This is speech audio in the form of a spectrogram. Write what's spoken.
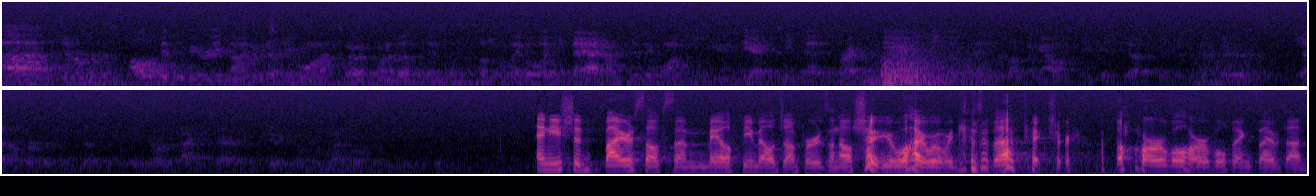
Uh, the general purpose, all the bits can be reassigned to whatever you want. So if one of those pins has a special label, like you say, I don't really want to use the IC pins for IC, I need those pins for something else, you can just do them if they're general purpose and just ignore the package there, do it something special. And you should buy yourself some male-female jumpers, and I'll show you why when we get to that picture of the horrible, horrible things I've done.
